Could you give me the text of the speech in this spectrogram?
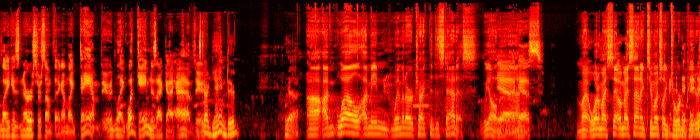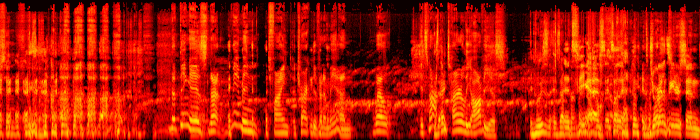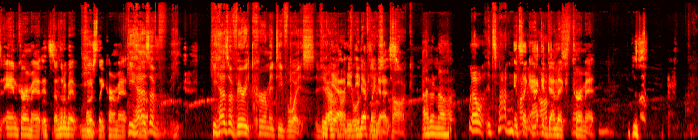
like his nurse or something. I'm like, damn, dude. Like, what game does that guy have, He's dude? got game, dude. Yeah. Uh, I'm well. I mean, women are attracted to status. We all know that. I guess. Am I, what am I saying? Am I sounding too much like Jordan Peterson? The thing uh, is that women find attractive in a man. Well, it's not that- entirely obvious. Who is is that? It's Kermit? yes, it's a, it's Jordan Peterson and Kermit. It's a little bit He- mostly Kermit. he uh, has a he, he has a very Kermity voice. If you Yeah. Yeah, he- he definitely Peterson does. talk. I don't know. Well, it's not entirely it's like academic obvious that- Kermit.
